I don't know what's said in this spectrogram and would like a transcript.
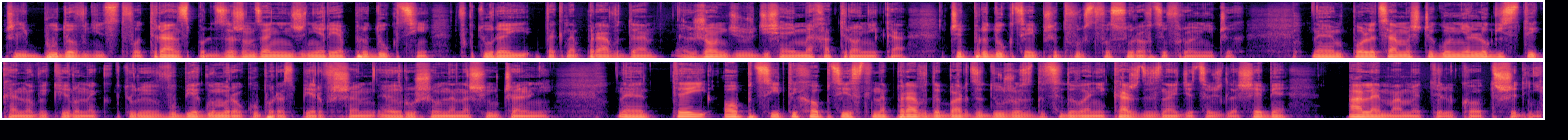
czyli budownictwo, transport, zarządzanie inżynieria produkcji, w której tak naprawdę rządzi już dzisiaj mechatronika, czy produkcja i przetwórstwo surowców rolniczych. Polecamy szczególnie logistykę, nowy kierunek, który w ubiegłym roku po raz pierwszy ruszył na naszej uczelni. Tej opcji, tych opcji jest naprawdę bardzo dużo, zdecydowanie każdy znajdzie coś dla siebie, ale mamy tylko trzy dni.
